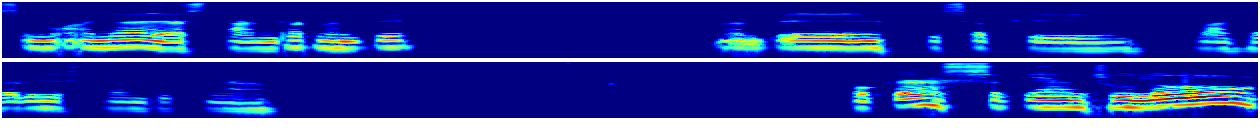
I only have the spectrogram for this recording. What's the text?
semuanya ya standar nanti nanti bisa dipelajari selanjutnya. Oke, sekian dulu.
